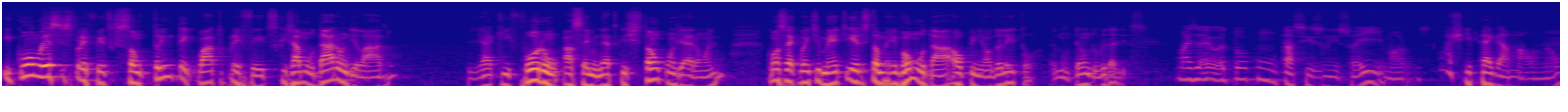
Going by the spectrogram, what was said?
E como esses prefeitos, que são 34 prefeitos que já mudaram de lado, já que foram a Semineto, que estão com Jerônimo, consequentemente, eles também vão mudar a opinião do eleitor. Eu não tenho dúvida disso. Mas eu, eu tô com o Tarcísio nisso aí, Mauro. Você não acha que pega mal, não?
